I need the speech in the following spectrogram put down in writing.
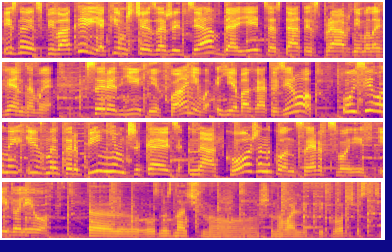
Існують співаки, яким ще за життя вдається стати справжніми легендами. Серед їхніх фанів є багато зірок. Усі вони із нетерпінням чекають на кожен концерт своїх ідолів. Я однозначно шанувальник її творчості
